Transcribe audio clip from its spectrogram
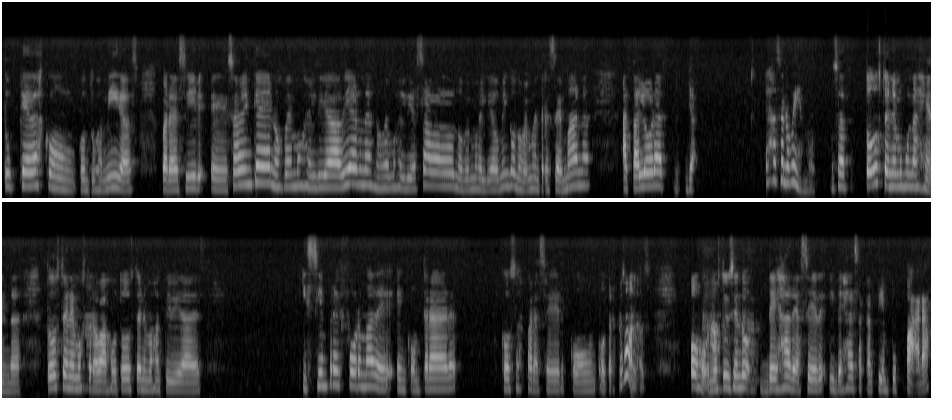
tú quedas con, tus amigas para decir, eh, ¿saben qué? Nos vemos el día viernes, nos vemos el día sábado, nos vemos el día domingo, nos vemos entre semana, a tal hora, ya. Es hacer lo mismo. O sea, todos tenemos una agenda, todos tenemos trabajo, todos tenemos actividades y siempre hay forma de encontrar cosas para hacer con otras personas. Ojo, no estoy diciendo deja de hacer y deja de sacar tiempo para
